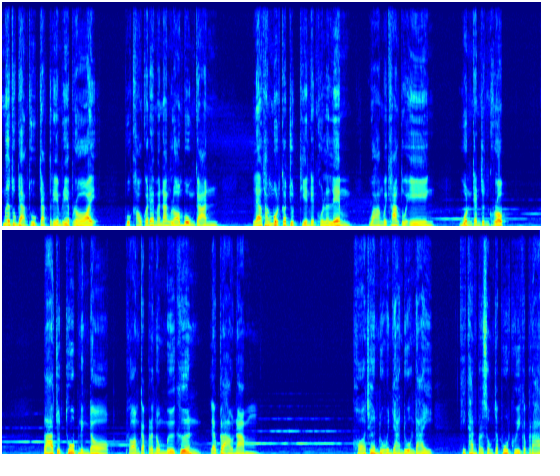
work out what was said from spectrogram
เมื่อทุกอย่างถูกจัดเตรียมเรียบร้อย พวกเขาก็ได้มานั่งล้อมวงกัน แล้วทั้งหมดก็จุดเทียนกันคนละเล่ม วางไว้ข้างตัวเอง วนกันจนครบ ปลาจุดทูบหนึ่งดอก พร้อมกับประนมมือขึ้นแล้วกล่าวนำขอเชิญดวงวิญญาณดวงใดที่ท่านประสงค์จะพูดคุยกับเรา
